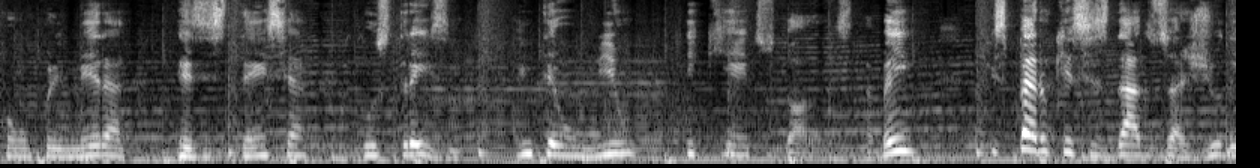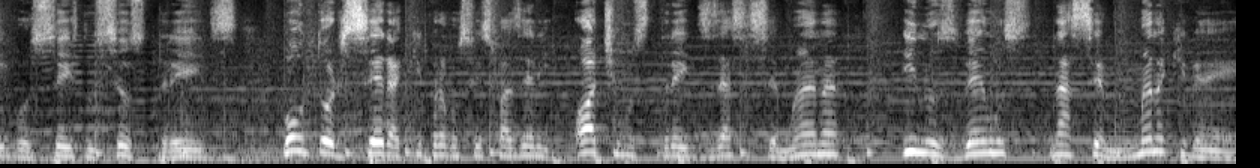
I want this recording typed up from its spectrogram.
como primeira resistência os 31.500 dólares, tá bem? Espero que esses dados ajudem vocês nos seus trades. Vou torcer aqui para vocês fazerem ótimos trades essa semana e nos vemos na semana que vem.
